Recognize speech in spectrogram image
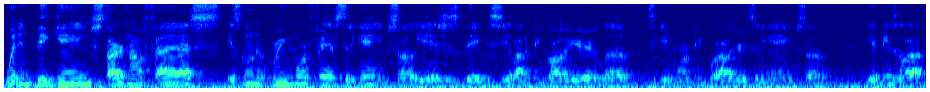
winning big games, starting off fast, is going to bring more fans to the game. So yeah, it's just big to see a lot of people out here. Love to get more people out here to the game. So yeah, it means a lot.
